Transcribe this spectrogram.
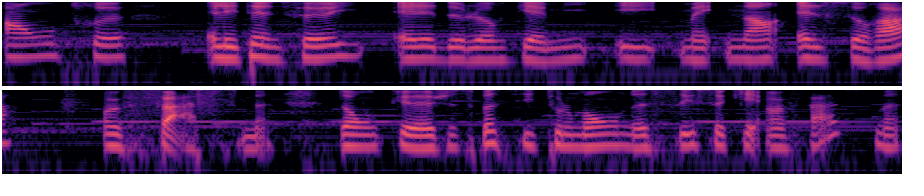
entre elle était une feuille, elle est de l'origami et maintenant elle sera un phasme. Donc, euh, je ne sais pas si tout le monde sait ce qu'est un phasme.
